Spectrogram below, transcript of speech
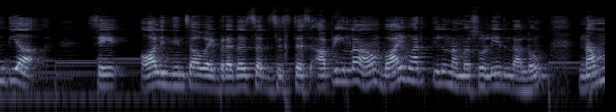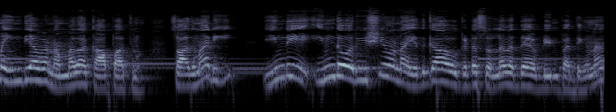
India. Say all Indians of why brothers and sisters அப்படின்லாம் வாய் வார்த்தையில் நம்ம சொல்லியிருந்தாலும் நம்ம இந்தியாவை நம்ம தான் காப்பாற்றணும் ஸோ அது மாதிரி இந்த இந்த ஒரு விஷயம் நான் எதுக்காக அவகிட்ட சொல்ல வந்தேன் அப்படின்னு பார்த்தீங்கன்னா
